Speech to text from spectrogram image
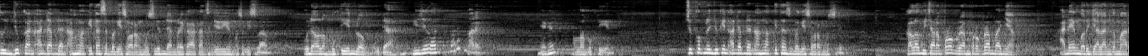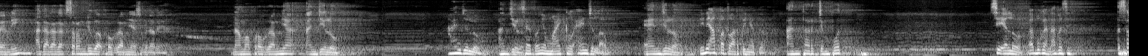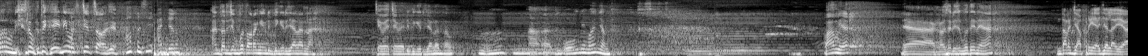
Tunjukkan adab dan akhlak kita sebagai seorang muslim dan mereka akan sendiri masuk Islam. Udah Allah buktiin belum? Udah. New Zealand baru kemarin. Ya kan? Allah buktiin. Cukup nunjukin adab dan akhlak kita sebagai seorang muslim. Kalau bicara program-program banyak. Ada yang baru jalan kemarin nih, agak-agak serem juga programnya sebenarnya. Nama programnya Angelo. Angelo. Angelo. Saya taunya Michael Angelo. Angelo. Ini apa tuh artinya tuh? Antar jemput. CLO. Ah bukan, apa sih? Serem nih sebetulnya ini masjid soalnya. Apa sih Angelo? Antar jemput orang yang di pinggir jalan lah. Cewek-cewek di pinggir jalan tahu. Heeh. Ah, ah, bohongnya panjang. Paham ya? Ya, nggak usah disebutin ya. Ntar japri aja lah ya.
